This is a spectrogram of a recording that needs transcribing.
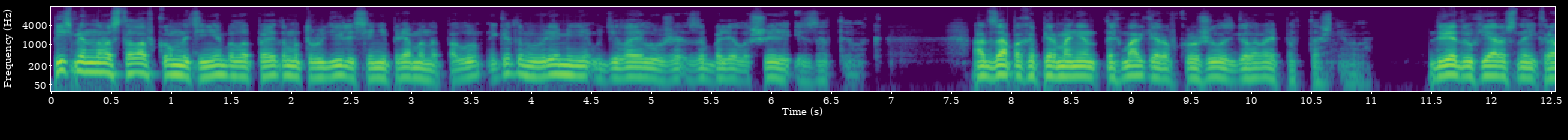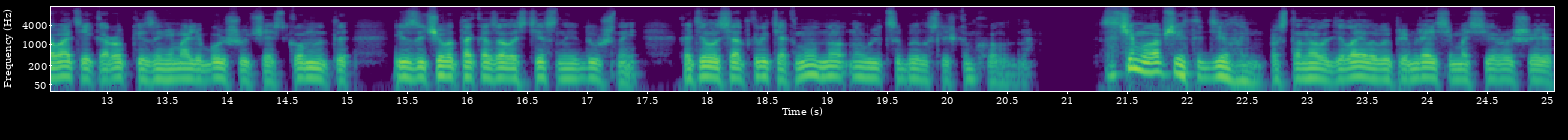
Письменного стола в комнате не было, поэтому трудились они прямо на полу, и к этому времени у Дилайла уже заболела шея и затылок. От запаха перманентных маркеров кружилась голова и подташнивала. Две двухъярусные кровати и коробки занимали большую часть комнаты, из-за чего та оказалась тесной и душной. Хотелось открыть окно, но на улице было слишком холодно. — Зачем мы вообще это делаем? — простонала Дилайла, выпрямляясь и массируя шею.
